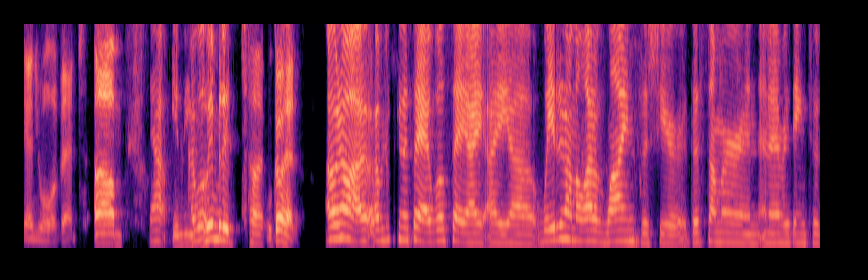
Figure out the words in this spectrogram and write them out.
annual event. Um, yeah. In the limited time, well, go ahead. Oh no, I, I, was just gonna say I will say I I uh, waited on a lot of lines this year, this summer, and and everything to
